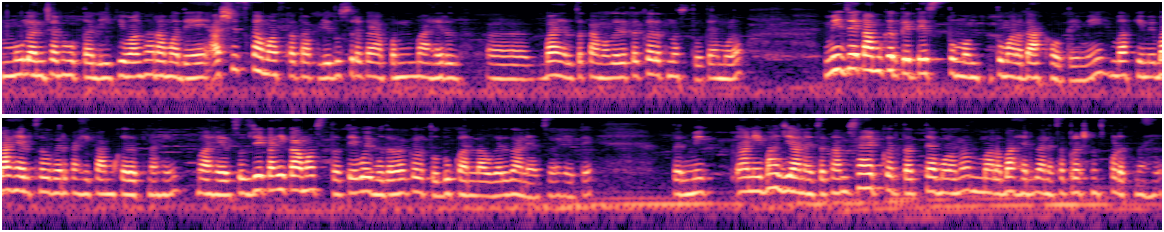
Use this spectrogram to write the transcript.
मुलांच्या भोवताली किंवा घरामध्ये अशीच कामं असतात आपली. दुसरं काय आपण बाहेर बाहेरचं काम वगैरे तर करत नसतो. त्यामुळं मी जे काम करते तेच तुम तुम्हाला दाखवते मी. बाकी मी बाहेरचं वगैरे काही काम करत नाही. बाहेरचं जे काही काम असतं ते वैभवदादा करतो. दुकानला वगैरे जाण्याचं हे ते. तर मी आणि भाजी आणायचं काम साहेब करतात. त्यामुळं ना मला बाहेर जाण्याचा प्रश्नच पडत नाही.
